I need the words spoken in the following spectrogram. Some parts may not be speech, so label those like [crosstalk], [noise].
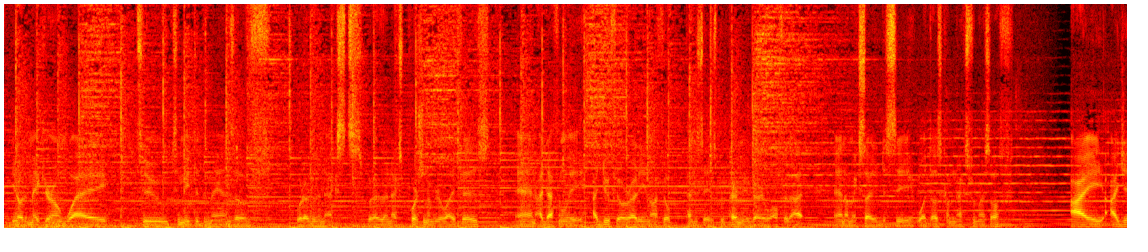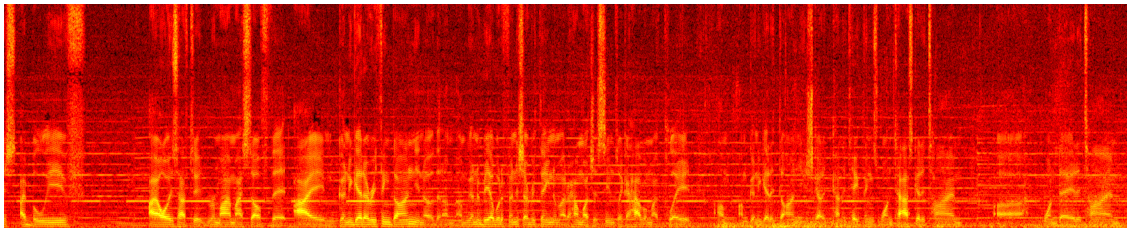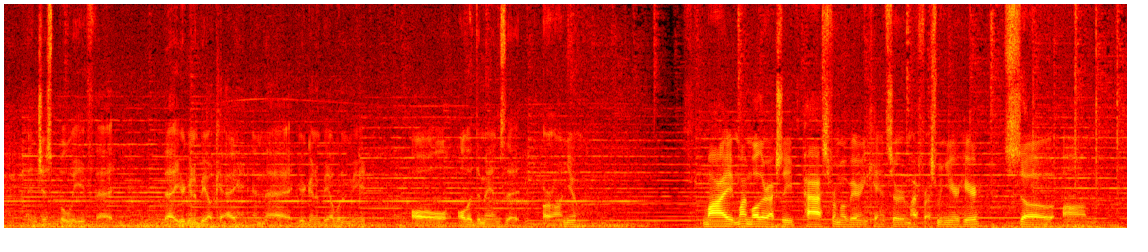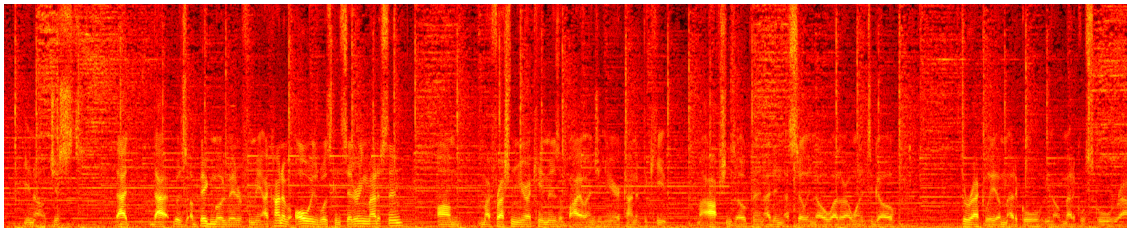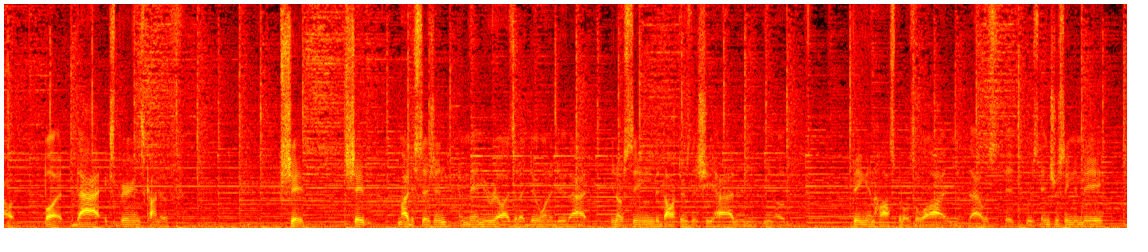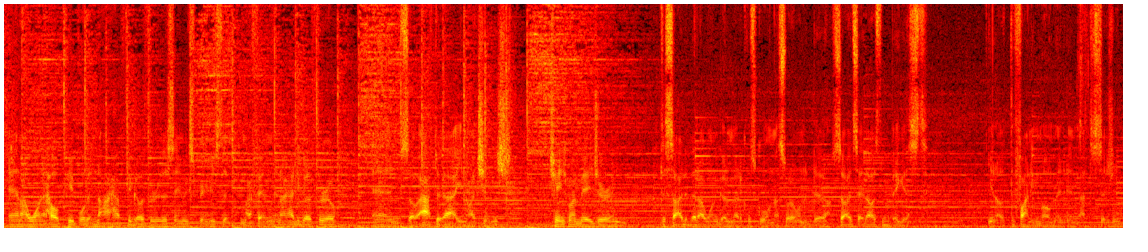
you know to make your own way, to to meet the demands of whatever the next whatever the next portion of your life is. And I definitely, I do feel ready, and I feel Penn State has prepared me very well for that, and I'm excited to see what does come next for myself. I, I just, I believe I always have to remind myself that I'm going to get everything done, you know, that I'm, I'm going to be able to finish everything no matter how much it seems like I have on my plate. I'm, I'm going to get it done. You just got to kind of take things one task at a time, uh, one day at a time, and just believe that, that you're going to be okay and that you're going to be able to meet all, all the demands that are on you. My, my mother actually passed from ovarian cancer in my freshman year here, so um, you know, just that, that was a big motivator for me. I kind of always was considering medicine. Um, my freshman year I came in as a bioengineer kind of to keep my options open. I didn't necessarily know whether I wanted to go directly a medical, you know, medical school route, but that experience kind of shaped, shaped my decision and made me realize that I do want to do that. You know, seeing the doctors that she had and, you know, being in hospitals a lot, and that was, it was interesting to me, and I want to help people to not have to go through the same experience that my family and I had to go through. And so after that, you know, I changed, changed my major and decided that I want to go to medical school, and that's what I want to do. So I'd say that was the biggest, you know, defining moment in that decision.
